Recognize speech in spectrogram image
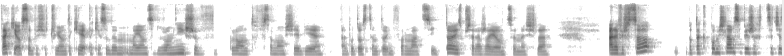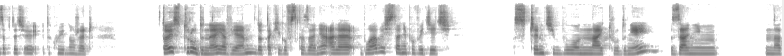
takie osoby się czują, takie, takie osoby mające dużo mniejszy wgląd w samą siebie albo dostęp do informacji. To jest przerażające, myślę. Ale wiesz co? Bo tak pomyślałam sobie, że chcecie zapytać o taką jedną rzecz. To jest trudne, ja wiem, do takiego wskazania, ale byłabyś w stanie powiedzieć, z czym ci było najtrudniej, zanim na,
